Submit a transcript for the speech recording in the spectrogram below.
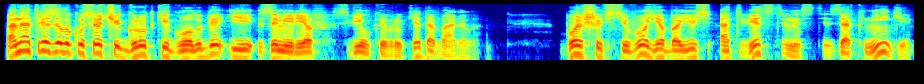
Она отрезала кусочек грудки голубя и, замерев с вилкой в руке, добавила. Больше всего я боюсь ответственности за книги,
